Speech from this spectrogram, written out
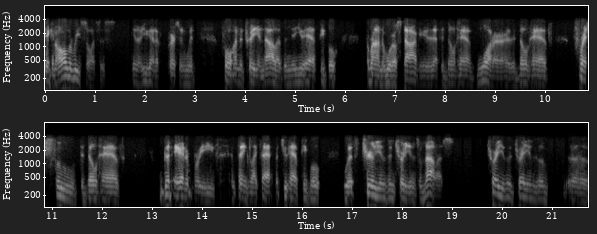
taking all the resources. You know, you got a person with four hundred trillion dollars, and then you have people around the world starving that don't have water, that don't have fresh food, that don't have good air to breathe, and things like that. But you have people with trillions and trillions of dollars, trillions and trillions of, uh,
